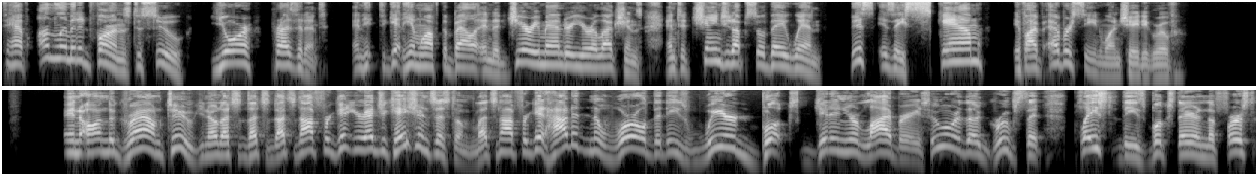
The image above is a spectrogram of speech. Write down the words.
to have unlimited funds to sue your president and to get him off the ballot and to gerrymander your elections and to change it up so they win. This is a scam if I've ever seen one, Shady Grove. And on the ground too. You know let's let's let's not forget your education system. Let's not forget how did in the world did these weird books get in your libraries? Who were the groups that placed these books there in the first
